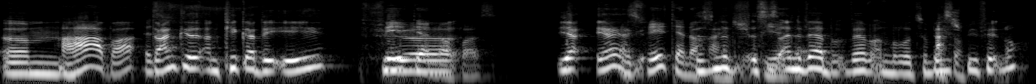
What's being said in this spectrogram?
Ähm, Aber danke an kicker.de für fehlt ja noch was. Ja, ja, ja. Es fehlt ja noch das ist eine, ein Es ist Spiel, eine. Werbe Werbeanmoderation. Welches so. Spiel fehlt noch?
